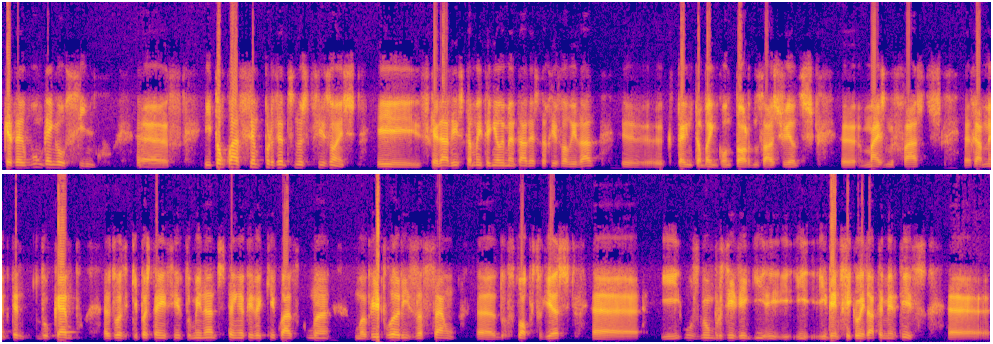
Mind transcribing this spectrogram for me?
cada um ganhou 5. Uh, e estão quase sempre presentes nas decisões. E se calhar isso também tem alimentado esta rivalidade, uh, que tem também contornos às vezes mais nefastos. realmente, dentro do campo, as duas equipas têm sido dominantes, tem havido aqui quase uma, uma bipolarização do futebol português e os números identificam exatamente isso. Uh,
